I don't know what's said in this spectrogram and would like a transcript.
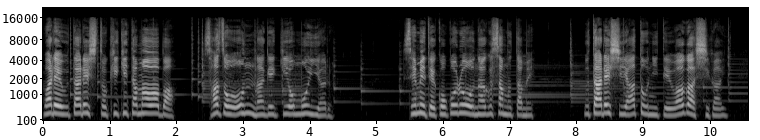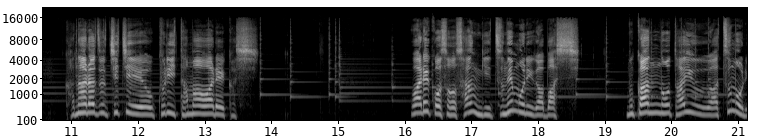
我打たれしと聞きたまわばさぞ恩嘆き思いやる。せめて心を慰むため打たれし後にて我が死骸必ず父へ送りたまわれかし。我こそ三義常盛が抜し無冠の太夫厚森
